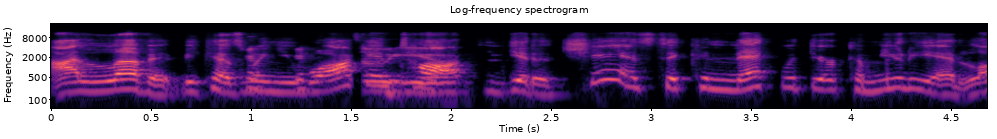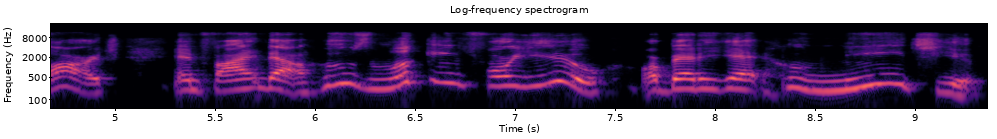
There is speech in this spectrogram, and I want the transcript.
I love it because when you walk So oh, and you. talk, you get a chance to connect with your community at large and find out who's looking for you, or better yet, who needs you.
